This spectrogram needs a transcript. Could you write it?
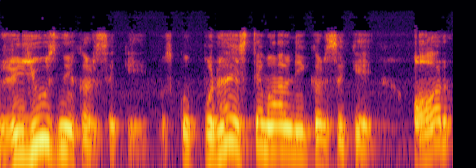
रीयूज नहीं कर सके, उसको पुनः इस्तेमाल नहीं कर सके, और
